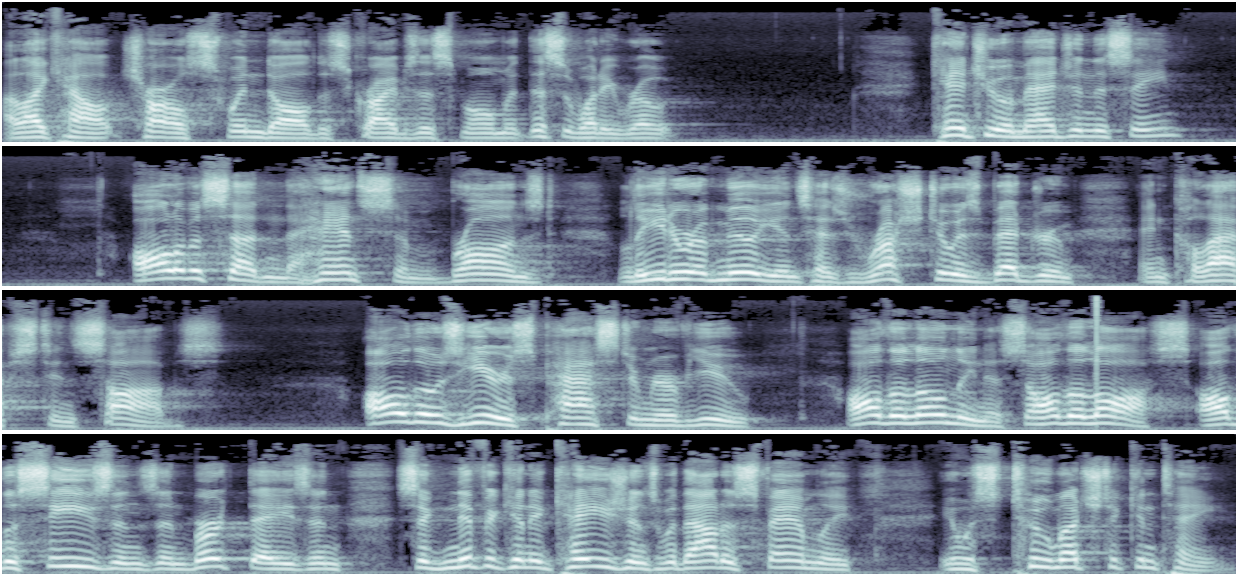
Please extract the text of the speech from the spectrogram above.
I like how Charles Swindoll describes this moment. This is what he wrote. Can't you imagine the scene? All of a sudden, the handsome, bronzed leader of millions has rushed to his bedroom and collapsed in sobs. All those years passed in review. All the loneliness, all the loss, all the seasons and birthdays and significant occasions without his family. It was too much to contain.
